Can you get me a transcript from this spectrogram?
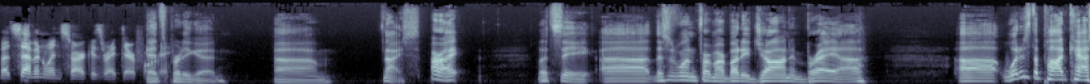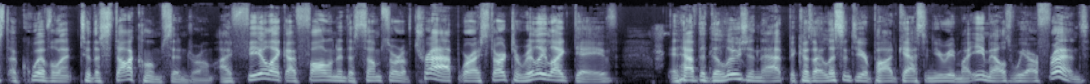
but Seven Wind Sark is right there for It's me. It's pretty good. Um, nice. All right. Let's see. Uh, this is one from our buddy John and Brea. Uh, what is the podcast equivalent to the Stockholm syndrome? I feel like I've fallen into some sort of trap where I start to really like Dave and have the delusion that because I listen to your podcast and you read my emails, we are friends.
